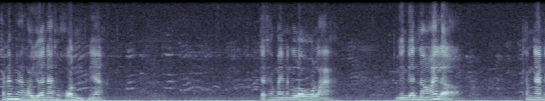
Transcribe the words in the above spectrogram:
พนักงานเราเยอะนะทุกคนเนี่ย แต่ทำไมมันโลล่ะ เงินเดือนน้อยเหรอทำงานไป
